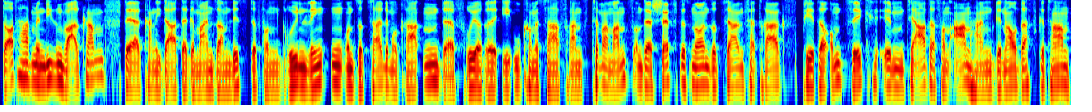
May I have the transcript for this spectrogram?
Dort haben in diesem Wahlkampf der Kandidat der gemeinsamen Liste von Grünen, Linken und Sozialdemokraten, der frühere EU-Kommissar Franz Timmermans und der Chef des neuen sozialen Vertrags Peter Umzig im Theater von Arnheim genau das getan.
